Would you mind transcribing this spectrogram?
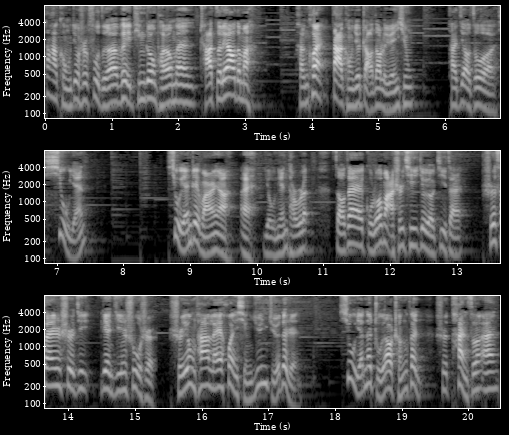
大孔就是负责为听众朋友们查资料的嘛。很快，大孔就找到了元凶，他叫做岫岩。岫岩这玩意儿呀，哎，有年头了，早在古罗马时期就有记载。十三世纪，炼金术士使用它来唤醒晕厥的人。岫岩的主要成分是碳酸铵，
